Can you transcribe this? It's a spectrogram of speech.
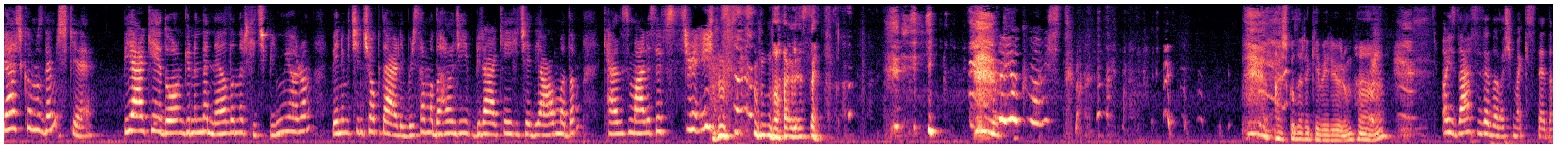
Bir aşkomuz demiş ki bir erkeğe doğum gününde ne alınır hiç bilmiyorum. Benim için çok değerli birisi ama daha önce bir erkeğe hiç hediye almadım. Kendisi maalesef straight. Maalesef. Burayı okumamıştım. Aşk olarak geberiyorum. Ha. O yüzden size danışmak istedim.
